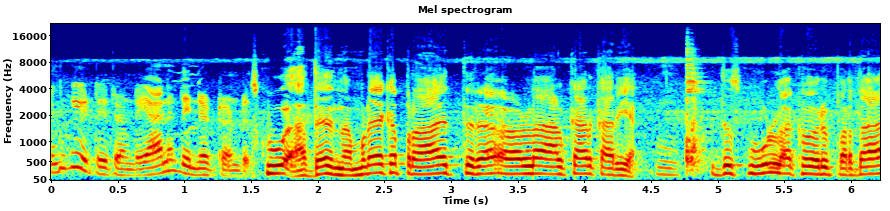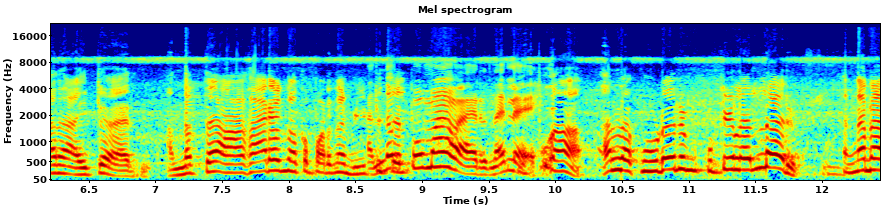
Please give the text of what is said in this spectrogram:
എനിക്ക് ഇട്ടിട്ടുണ്ട് ഞാനും തിന്നിട്ടുണ്ട്. സ്കൂൾ അതെ നമ്മുടെയൊക്കെ പ്രായത്തിലുള്ള ആൾക്കാർക്കറിയാം. ഇത് സ്കൂളിലൊക്കെ ഒരു പ്രധാന ഐറ്റം ആയിരുന്നു. അന്നത്തെ ആഹാരം എന്നൊക്കെ പറഞ്ഞ വീട്ടിൽ ഉപ്പുമാവായിരുന്നു അല്ലേ ആ അല്ല കൂടുതലും കുട്ടികളെല്ലാവരും. അങ്ങനെ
